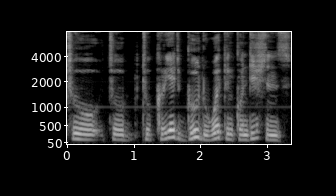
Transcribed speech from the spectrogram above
to, to, to create good working conditions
